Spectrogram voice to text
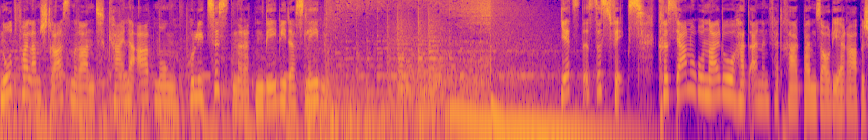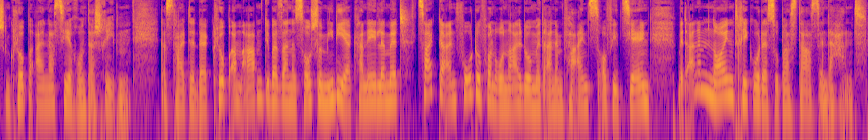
Notfall am Straßenrand, keine Atmung. Polizisten retten Baby das Leben. Jetzt ist es fix. Cristiano Ronaldo hat einen Vertrag beim saudi-arabischen Club Al Nassr unterschrieben. Das teilte der Club am Abend über seine Social-Media-Kanäle mit, zeigte ein Foto von Ronaldo mit einem Vereinsoffiziellen mit einem neuen Trikot des Superstars in der Hand.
